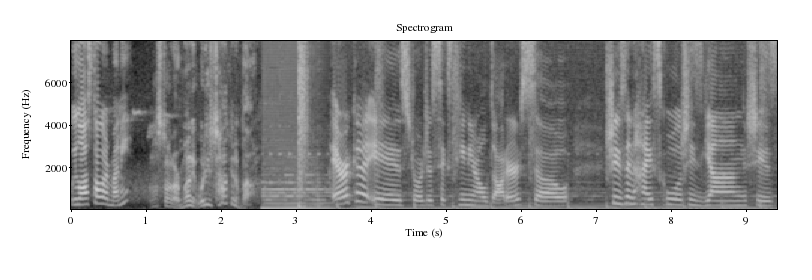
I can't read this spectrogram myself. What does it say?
We lost all our money? Lost all our money. What are you talking about? Erica is George's 16-year-old daughter, so she's in high school, she's young, she's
